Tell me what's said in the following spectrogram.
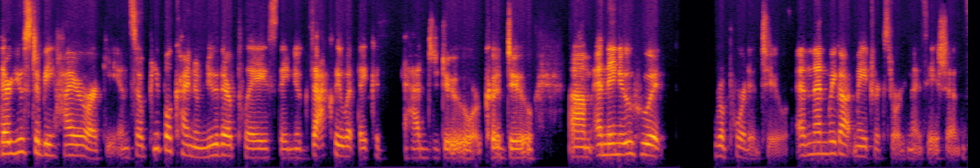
there used to be hierarchy. And so people kind of knew their place, they knew exactly what they could had to do or could do. Um, and they knew who it reported to. And then we got matrix organizations.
